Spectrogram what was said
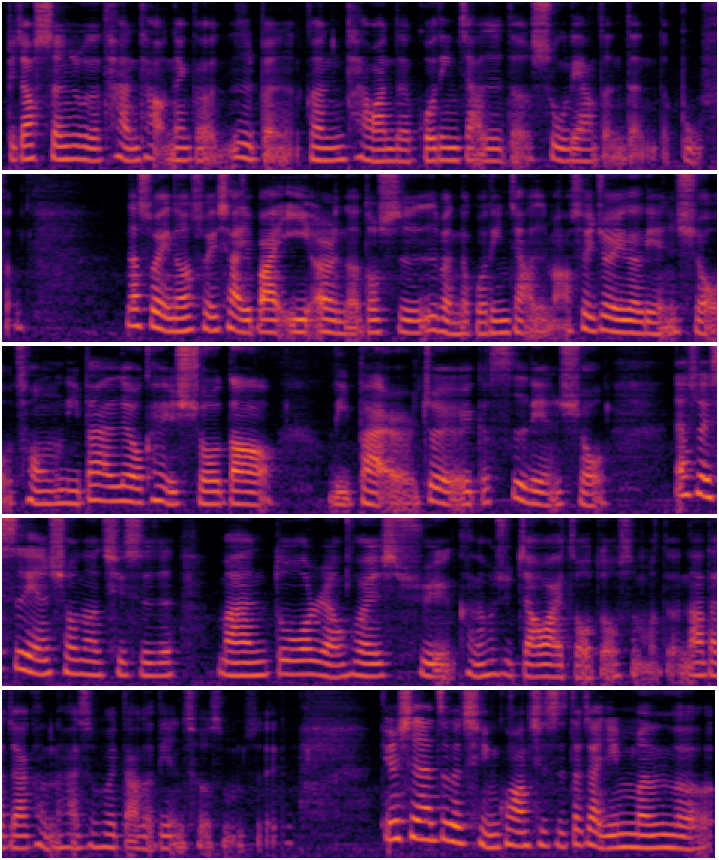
比较深入的探讨那个日本跟台湾的国定假日的数量等等的部分。那所以呢，所以下礼拜一二呢都是日本的国定假日嘛，所以就一个连休，从礼拜六可以休到礼拜二，就有一个四连休。那所以四连休呢，其实蛮多人会去，可能会去郊外走走什么的。那大家可能还是会搭个电车什么之类的。因为现在这个情况，其实大家已经闷了，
